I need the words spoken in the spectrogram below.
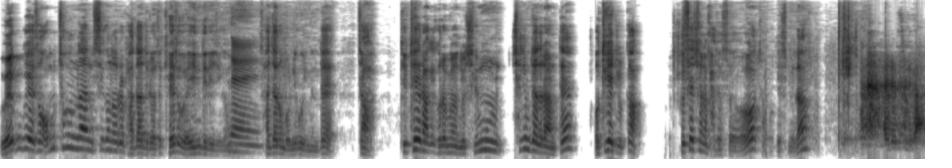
외국에서 엄청난 시그널을 받아들여서 계속 외인들이 지금 네. 사자로 몰리고 있는데 자 디테일하게 그러면 이 실무 책임자들한테 어떻게 해줄까 그 세션을 가졌어요 자 보겠습니다 알겠습니다.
